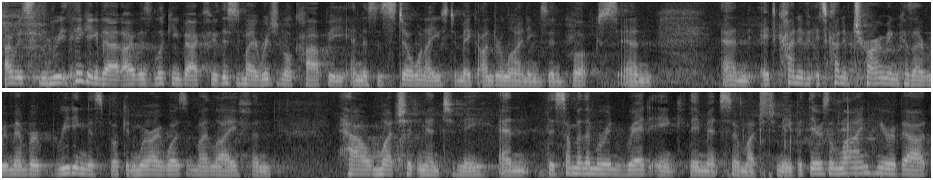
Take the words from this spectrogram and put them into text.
I was re- thinking that. I was looking back through. This is my original copy, and this is still when I used to make underlinings in books, and and it kind of it's kind of charming because I remember reading this book and where I was in my life and how much it meant to me. And the, some of them are in red ink, they meant so much to me. But there's a line here about,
